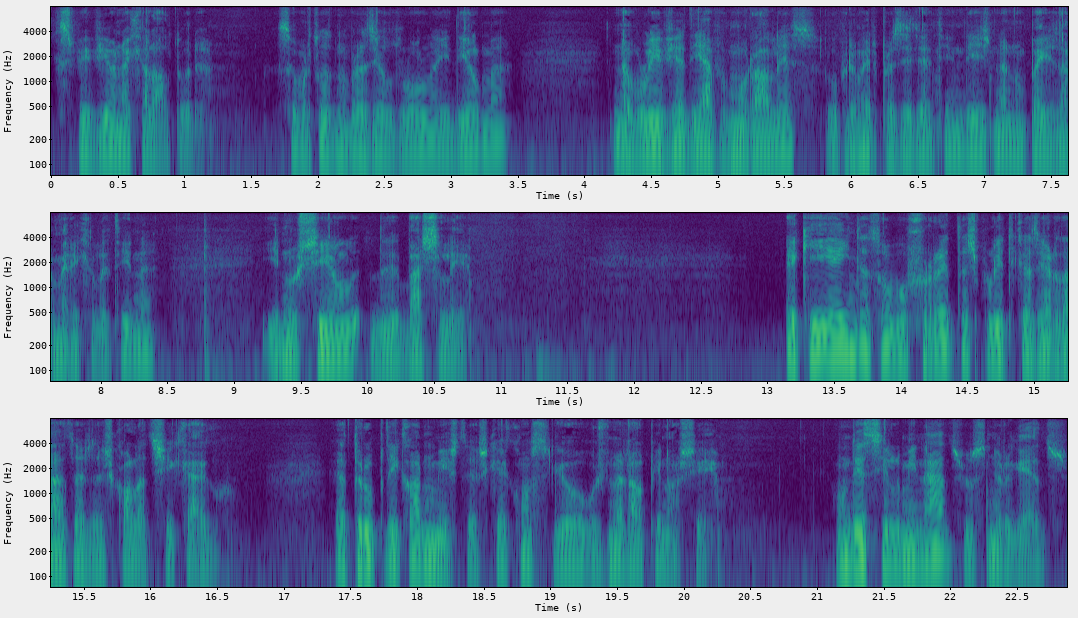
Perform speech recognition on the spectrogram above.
que se viviam naquela altura, sobretudo no Brasil de Lula e Dilma, na Bolívia de Evo Morales, o primeiro presidente indígena num país da América Latina, e no Chile de Bachelet. Aqui, ainda sob o ferrete das políticas herdadas da Escola de Chicago, a trupe de economistas que aconselhou o general Pinochet. Um desses iluminados, o Sr. Guedes,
